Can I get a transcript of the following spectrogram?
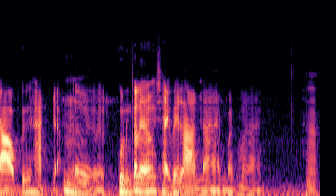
ดาวพฤหัสอะอืมเออคุณก็เลยต้องใช้เวลานานมากฮะ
